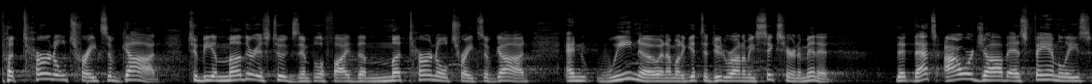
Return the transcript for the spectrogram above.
paternal traits of God. To be a mother is to exemplify the maternal traits of God. And we know, and I'm going to get to Deuteronomy 6 here in a minute, that that's our job as families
